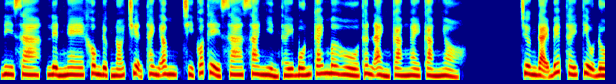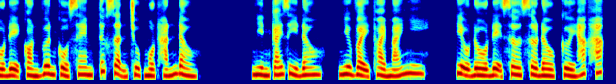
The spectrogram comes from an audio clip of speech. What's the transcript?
Đi xa, liền nghe không được nói chuyện thanh âm, chỉ có thể xa xa nhìn thấy bốn cái mơ hồ thân ảnh càng ngày càng nhỏ. Trương đại bếp thấy tiểu đồ đệ còn vươn cổ xem, tức giận chụp một hắn đầu. Nhìn cái gì đâu, như vậy thoải mái nhi. Tiểu đồ đệ sơ sờ đầu cười hắc hắc.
